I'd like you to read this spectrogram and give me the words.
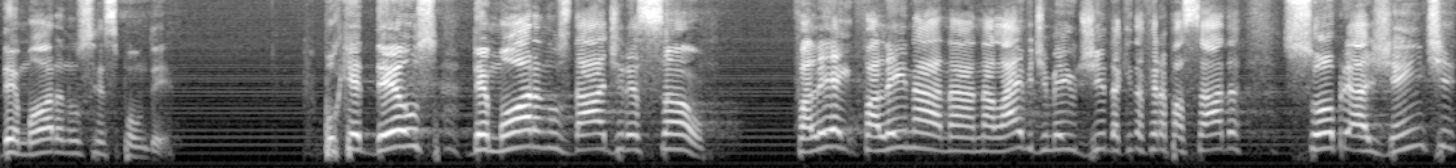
demora nos responder. Porque Deus demora nos dar a direção. Falei, falei na, na, na live de meio-dia da quinta-feira passada sobre a gente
